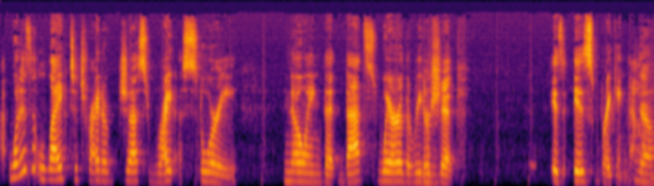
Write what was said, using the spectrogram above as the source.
uh, what is it like to try to just write a story knowing that that's where the readership is is breaking down? Yeah.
